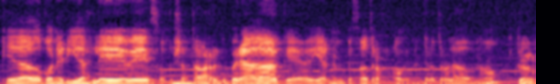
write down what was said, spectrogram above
quedado con heridas leves o que ya estaba recuperada, que habían empezado a trabajar, obviamente al otro lado, ¿no? Claro.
